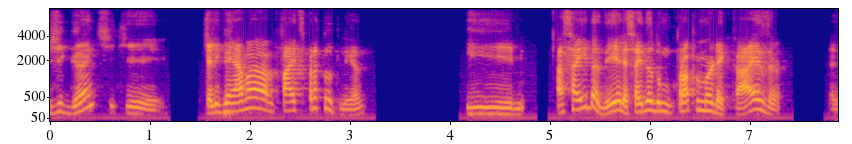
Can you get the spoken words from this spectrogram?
gigante que, que ele ganhava fights pra tudo, tá ligado? E a saída dele, a saída do próprio Mordekaiser, é,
